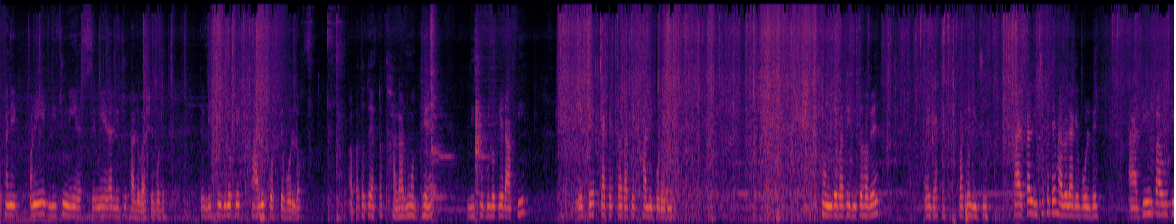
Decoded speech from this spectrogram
এখানে অনেক লিচু নিয়ে এসছে, মেয়েরা লিচু ভালোবাসে বলে। তো লিচুগুলোকে খালি করতে বলল। আপাতত একটা থালার মধ্যে লিচুগুলোকে রাখি। এসে প্যাকেটটা তাকে খালি করে দিই। সন্ধেবাতি দিতে হবে। এই দেখো, কত লিচু। কার কার লিচু খেতে ভালো লাগে বলবে। আর ডিম পাউরুটি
